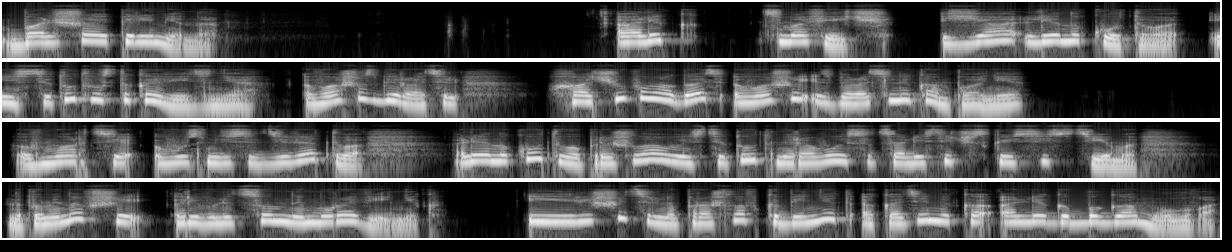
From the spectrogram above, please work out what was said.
Большая перемена. Олег Тимофеевич, я Лена Котова, Институт Востоковедения, ваш избиратель. Хочу помогать вашей избирательной кампании. В марте 89-го Лена Котова пришла в Институт мировой социалистической системы, напоминавший революционный муравейник, и решительно прошла в кабинет академика Олега Богомолова,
